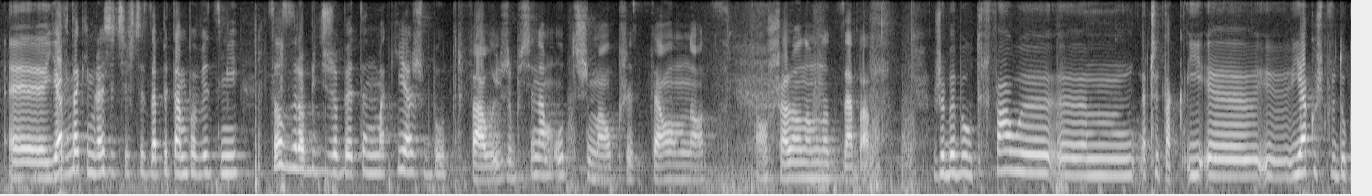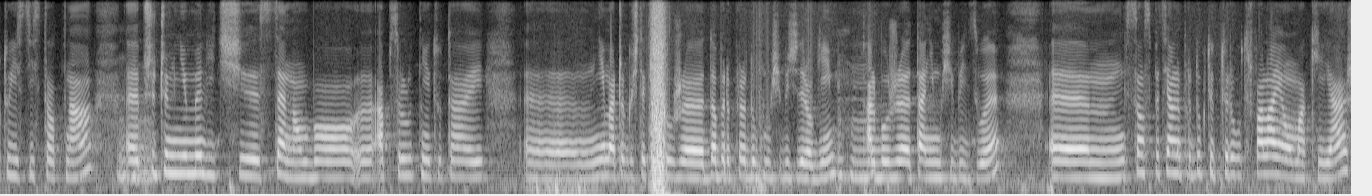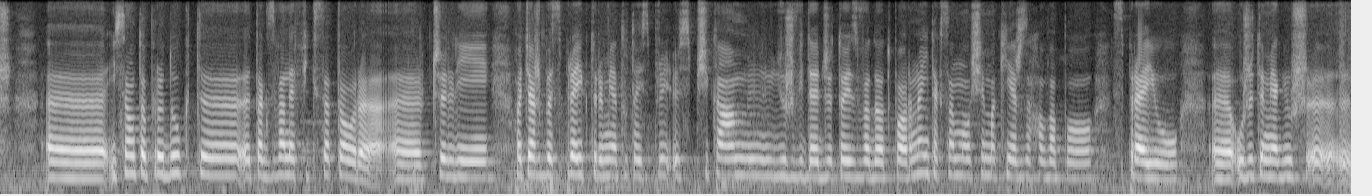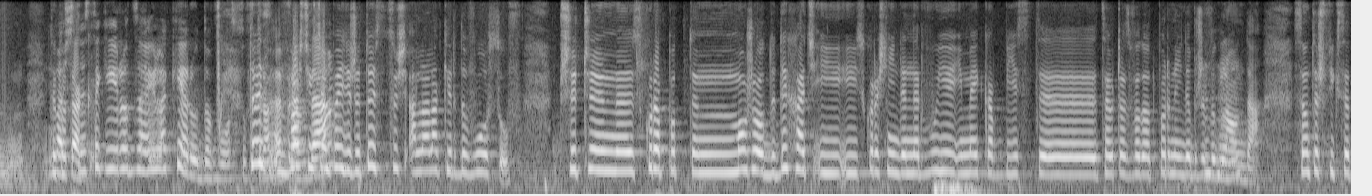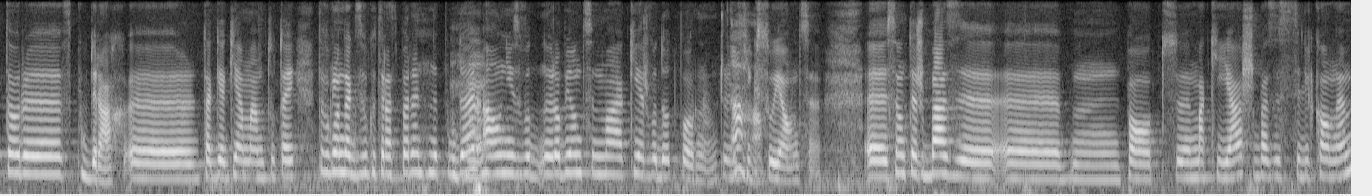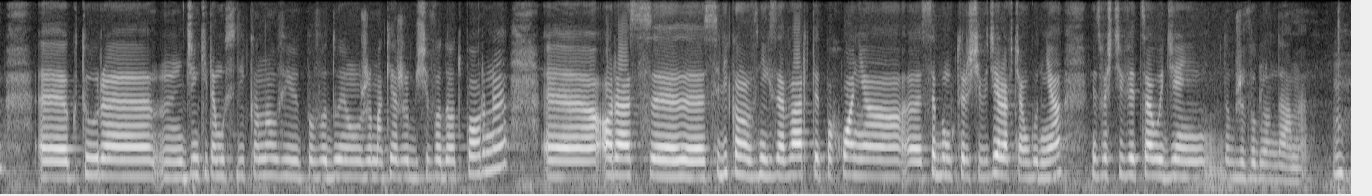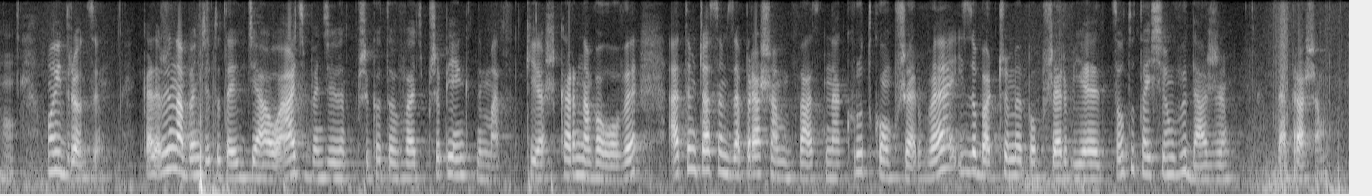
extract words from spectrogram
E, Ja w takim razie Cię jeszcze zapytam, powiedz mi, co zrobić, żeby ten makijaż był trwały i żeby się nam utrzymał przez całą noc, tą szaloną noc zabaw. Żeby był trwały, ym, znaczy tak, y, y, jakość produktu jest istotna, e, przy czym nie mylić z ceną, bo e, absolutnie tutaj nie ma czegoś takiego, że dobry produkt musi być drogi, albo że tani musi być zły. Są specjalne produkty, które utrwalają makijaż i są to produkty tak zwane fiksatory, e, czyli chociażby spray, którym ja tutaj spsikam, już widać, że to jest wodoodporne i tak samo się makijaż zachowa po sprayu e, użytym, jak już... e, tylko Właśnie tak, to jest taki rodzaj lakieru do włosów to jest, trochę, właśnie chciałam powiedzieć, że to jest coś ala lakier do włosów. Przy czym skóra pod tym może oddychać i, i skóra się nie denerwuje i make-up jest cały czas wodoodporny i dobrze Mhm. wygląda. Są też fiksatory w pudrach, tak jak ja mam tutaj. To wygląda jak zwykły transparentny puder, a on jest wod- robiący makijaż wodoodpornym, czyli. Aha. fiksujący. E, Są też bazy e, pod makijaż, bazy z silikonem, e, które dzięki temu silikonowi powodują, że makijaż robi się wodoodporny oraz silikon w nich zawarty pochłania sebum, które się wydziela w ciągu dnia, więc właściwie cały dzień dobrze wyglądamy. Mhm. Moi drodzy, Katarzyna będzie tutaj działać, będzie przygotowywać przepiękny makijaż karnawałowy, a tymczasem zapraszam Was na krótką przerwę i zobaczymy po przerwie, co tutaj się wydarzy. Zapraszam.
